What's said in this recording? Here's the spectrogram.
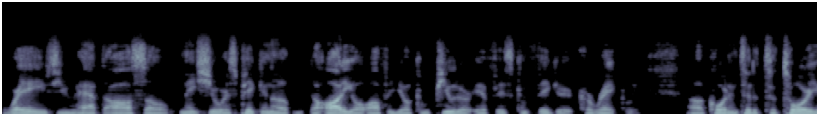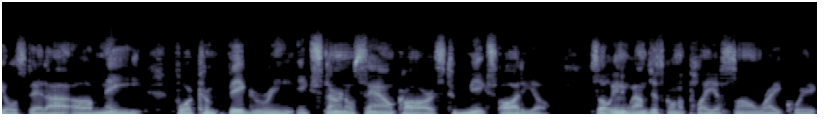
waves, you have to also make sure it's picking up the audio off of your computer if it's configured correctly. Uh, according to the tutorials that I uh, made for configuring external sound cards to mix audio. So anyway, I'm just going to play a song right quick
